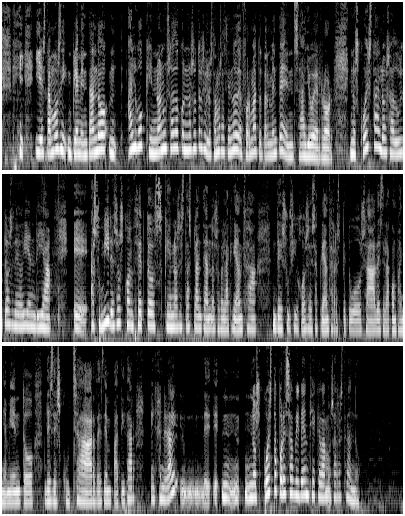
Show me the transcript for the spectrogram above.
y, estamos implementando mm, algo que no han usado con nosotros y lo estamos haciendo de forma totalmente ensayo-error. Nos cuesta a los adultos de hoy en día eh, asumir esos conceptos que nos estás planteando sobre la crianza de sus hijos, esa crianza respetuosa, desde el acompañamiento, desde escuchar, desde empatizar? En general, mm, eh, eh, ¿nos cuesta por esa vivencia que vamos arrastrando?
